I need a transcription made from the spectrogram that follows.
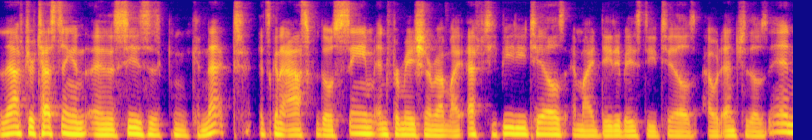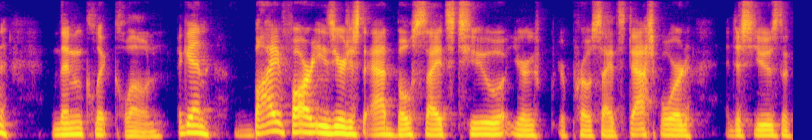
And after testing and, and it sees it can connect, it's going to ask for those same information about my FTP details and my database details. I would enter those in and then click clone. Again, by far easier just to add both sites to your, your pro sites dashboard and just use the,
